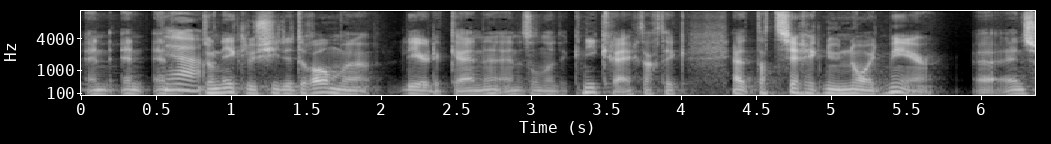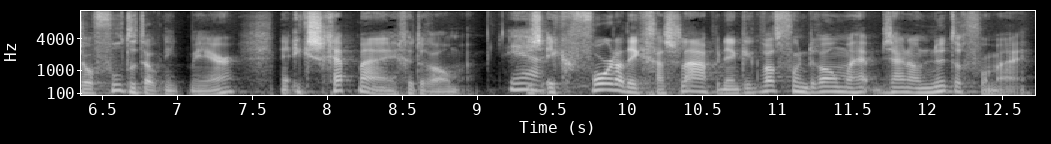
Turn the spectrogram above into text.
En, en, en Ja. toen ik lucide dromen leerde kennen en het onder de knie kreeg, dacht ik, ja, dat zeg ik nu nooit meer. Eh, en zo voelt het ook niet meer. Nee, ik schep mijn eigen dromen. Ja. Dus ik, voordat ik ga slapen, denk ik, wat voor dromen heb- zijn nou nuttig voor mij?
